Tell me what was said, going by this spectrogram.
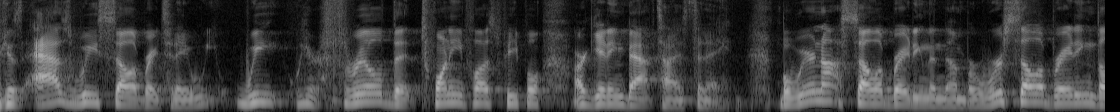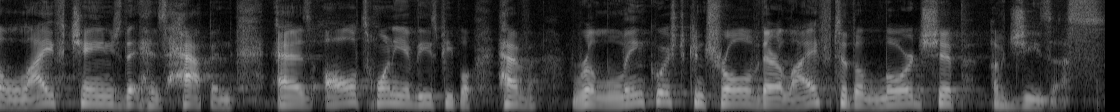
Because as we celebrate today, we, we, we are thrilled that 20 plus people are getting baptized today. But we're not celebrating the number. We're celebrating the life change that has happened as all 20 of these people have relinquished control of their life to the lordship of Jesus.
